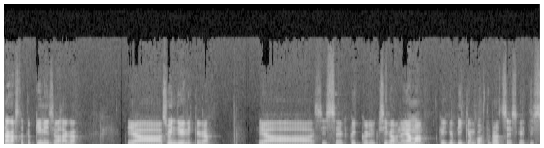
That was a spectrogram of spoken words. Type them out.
tagastatud kinnisvaraga ja sundüürnikega. Ja siis see kõik oli üks igavene jama, kõige pikem kohtuprotsess kestis,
